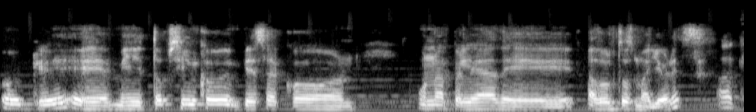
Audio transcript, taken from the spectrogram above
Ok, eh, mi top 5 empieza con una pelea de adultos mayores. Ok.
